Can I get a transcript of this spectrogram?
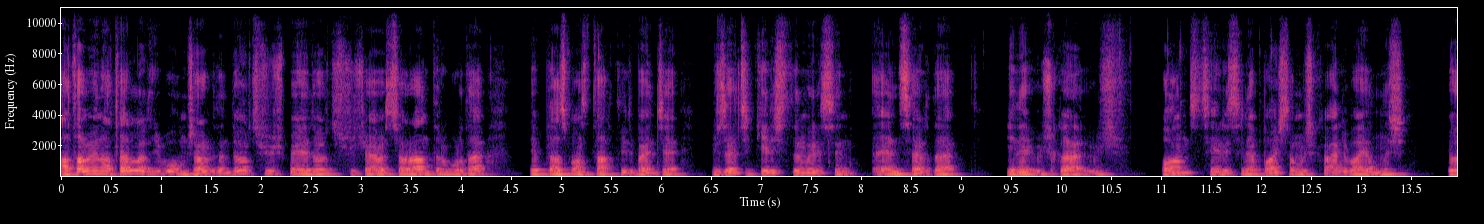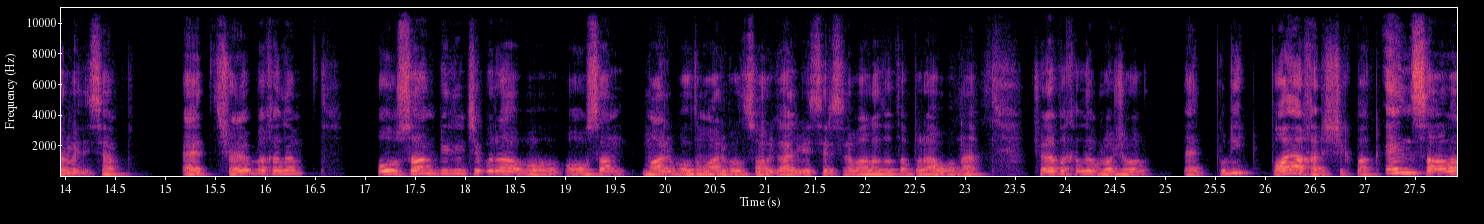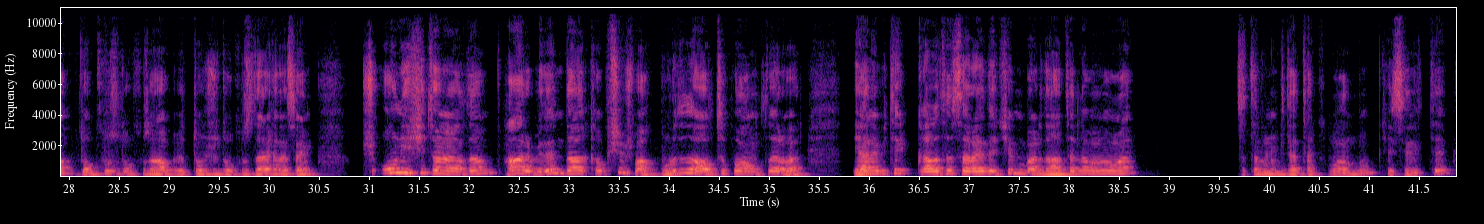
Atamayan atarlar gibi olmuş harbiden. 4-3-3 B 4-3-3 evet Sir Hunter burada deplasman taktiği bence güzelce geliştirmelisin. Enser'de yine 3, 3 puan serisine başlamış galiba yanlış görmediysem. Evet şöyle bir bakalım. Oğuzhan birinci bravo. Oğuzhan mağlup oldu mağlup oldu. Sonra galibiyet serisine bağladı da bravo ona. Şöyle bakalım Rojo. Evet bu lig baya karışık. Bak en sağlam 9-9 abi. 9'u 9'lara kadar sayayım. Şu 12 tane adam harbiden daha kapışmış. Bak burada da 6 puanlıklar var. Yani bir tek Galatasaray'da kim vardı hatırlamam ama zaten onu bir daha takım almam kesinlikle.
